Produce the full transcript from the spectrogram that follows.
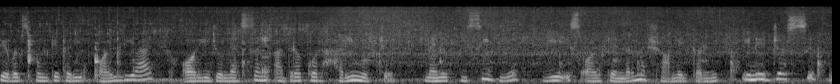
टेबल स्पून के करीब ऑयल लिया है और ये जो लहसुन, अदरक और हरी मिर्चें मैंने पीसी हुई है, ये इस ऑयल के अंदर मैं शामिल करूँगी। इन्हें जस्ट सिर्फ़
